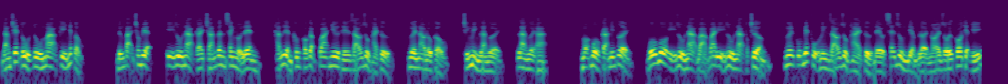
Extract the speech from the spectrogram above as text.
đáng chết u dù mạ kỳ nhất tộc. Đứng tại trong viện, y du nạ cái chán gân xanh nổi lên, hắn liền không có gặp qua như thế giáo dục hải tử, người nào đầu cầu chính mình là người là người à. Mọ mổ cả nín cười, vỗ vô ý dù nạ bả vai ý dù nạ tộc trưởng, ngươi cũng biết phụ huynh giáo dục hải tử đều sẽ dùng điểm lời nói dối có thiện ý,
